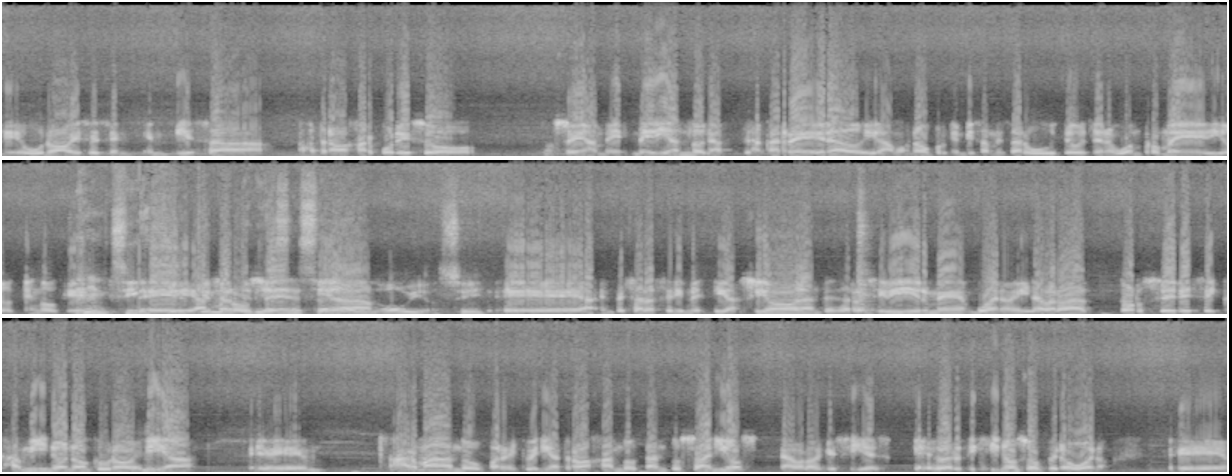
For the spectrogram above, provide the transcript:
eh, uno a veces em- empieza a trabajar por eso, no sé, a me- mediando la, la carrera de grado, digamos, ¿no? Porque empieza a pensar, uy, tengo que tener buen promedio, tengo que Sí, eh, hacer docencia, obvio, sí. eh, a empezar a hacer investigación antes de recibirme, bueno, y la verdad, torcer ese camino, ¿no? Que uno venía eh, armando, para el que venía trabajando tantos años, la verdad que sí, es, vertiginoso, pero bueno, eh,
